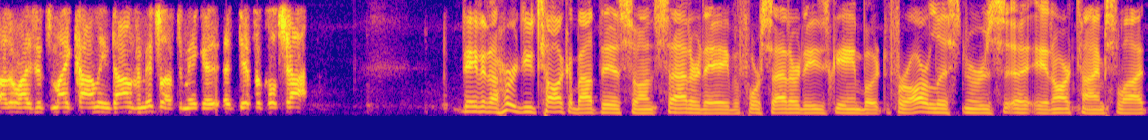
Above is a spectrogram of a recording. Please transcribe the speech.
otherwise it's Mike Conley and Donovan Mitchell have to make a, a difficult shot. David, I heard you talk about this on Saturday before Saturday's game, but for our listeners uh, in our time slot,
